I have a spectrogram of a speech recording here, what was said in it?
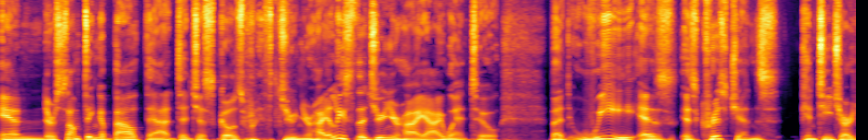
and there's something about that that just goes with junior high, at least the junior high I went to. But we as as Christians can teach our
